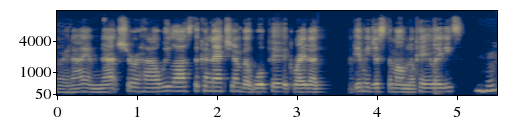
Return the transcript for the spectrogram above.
All right, I am not sure how we lost the connection, but we'll pick right up. Give me just a moment, okay, ladies? Mm-hmm.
